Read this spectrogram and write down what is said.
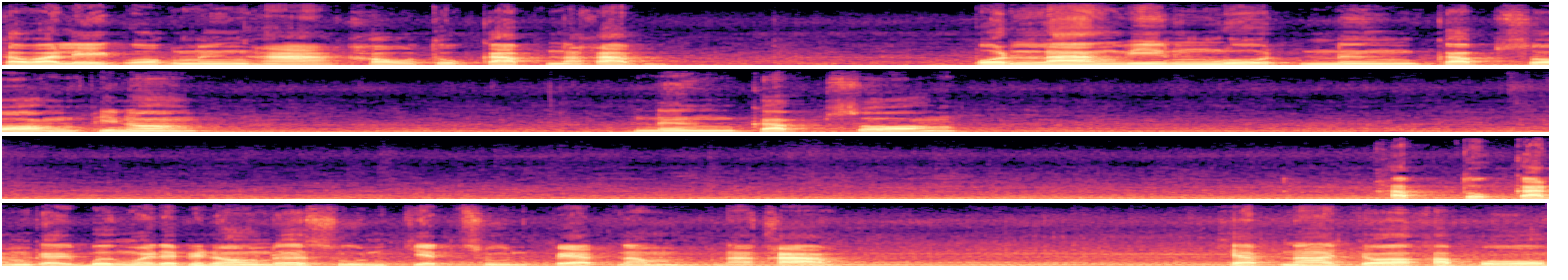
ตะวันเหลขออกหนึ่งหาเข่าตัวกลับนะครับ บนล่างวิ่งรูดหนึ่งกับสองพี่น้องหนึ่งกับสองครับตกกันกันเบิ้งไว้ได้พี่น้องเด้อศูนย์เจ็ดศูนย์แปดน้ำหนะครับแคปหน้าจอครับผม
